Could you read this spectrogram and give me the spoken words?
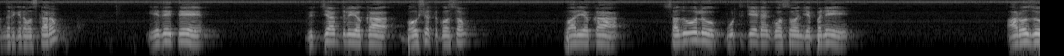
అందరికీ నమస్కారం. ఏదైతే విద్యార్థుల యొక్క భవిష్యత్తు కోసం వారి యొక్క చదువులు పూర్తి చేయడం కోసం అని చెప్పని ఆ రోజు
